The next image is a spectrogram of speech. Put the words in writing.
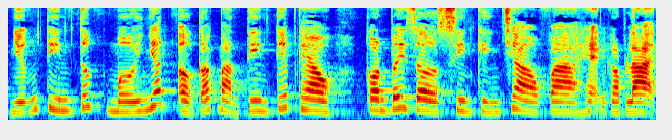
những tin tức mới nhất ở các bản tin tiếp theo. Còn bây giờ xin kính chào và hẹn gặp lại.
